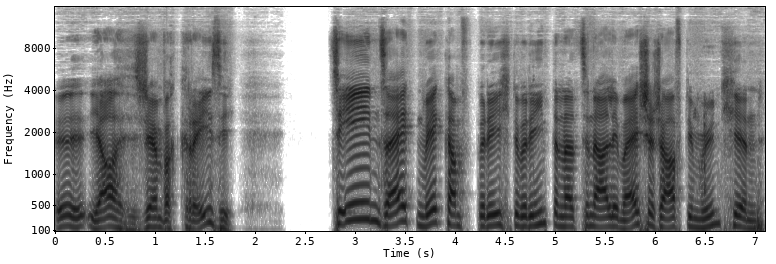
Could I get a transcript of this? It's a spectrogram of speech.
äh, ja, es ist einfach crazy. Zehn Seiten Wettkampfbericht über die internationale Meisterschaft in München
